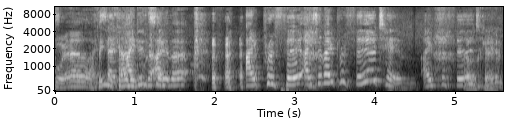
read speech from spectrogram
Well, I think you said kind of did pre- say that. I prefer. I said I preferred him. I preferred Okay. him.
